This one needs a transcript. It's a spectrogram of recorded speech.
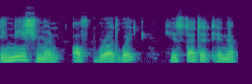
Inishmaan of Broadway. He started in a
